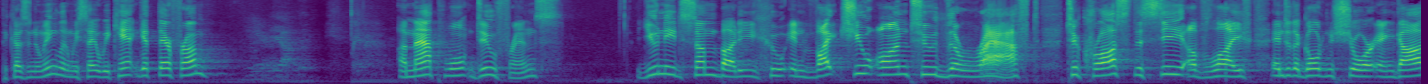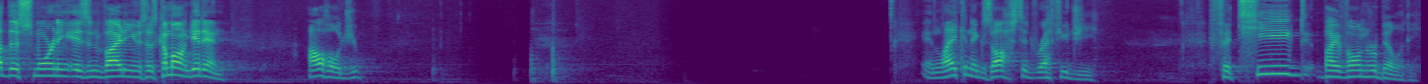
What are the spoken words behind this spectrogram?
Because in New England we say we can't get there from. A map won't do, friends. You need somebody who invites you onto the raft to cross the sea of life into the golden shore. And God this morning is inviting you and says, Come on, get in. I'll hold you. And like an exhausted refugee, fatigued by vulnerability,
